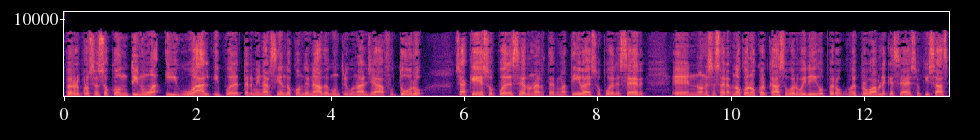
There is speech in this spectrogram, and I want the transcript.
Pero el proceso continúa igual y puede terminar siendo condenado en un tribunal ya a futuro. O sea que eso puede ser una alternativa, eso puede ser. Eh, no necesaria, no conozco el caso, vuelvo y digo, pero es probable que sea eso quizás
